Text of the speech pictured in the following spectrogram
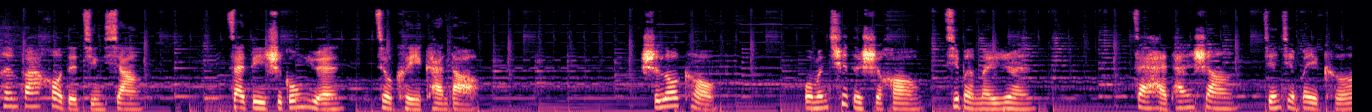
喷发后的景象，在地质公园就可以看到石螺口。我们去的时候基本没人，在海滩上捡捡贝壳、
